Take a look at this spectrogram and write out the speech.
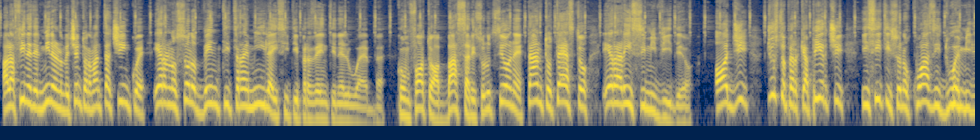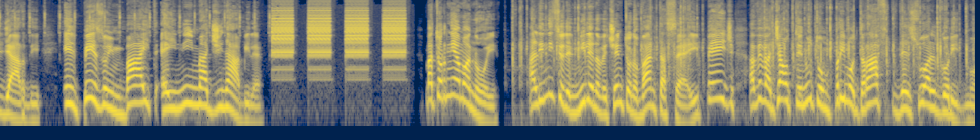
alla fine del 1995 erano solo 23.000 i siti presenti nel web, con foto a bassa risoluzione, tanto testo e rarissimi video. Oggi, giusto per capirci, i siti sono quasi 2 miliardi e il peso in byte è inimmaginabile. Ma torniamo a noi. All'inizio del 1996 Page aveva già ottenuto un primo draft del suo algoritmo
